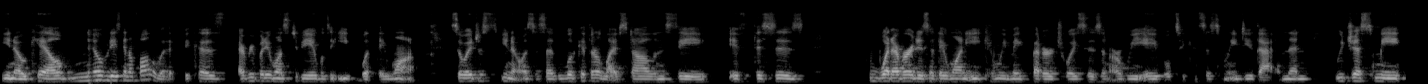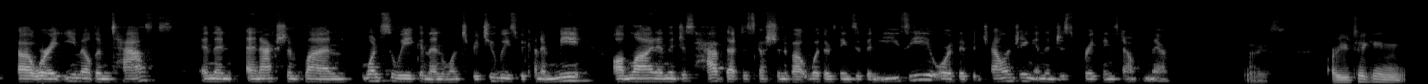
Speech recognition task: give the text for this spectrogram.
you know kale nobody's going to follow it because everybody wants to be able to eat what they want. So i just you know as i said look at their lifestyle and see if this is whatever it is that they want to eat, can we make better choices? And are we able to consistently do that? And then we just meet uh, where I email them tasks and then an action plan once a week. And then once every two weeks, we kind of meet online and then just have that discussion about whether things have been easy or if they've been challenging and then just break things down from there. Nice. Are you taking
